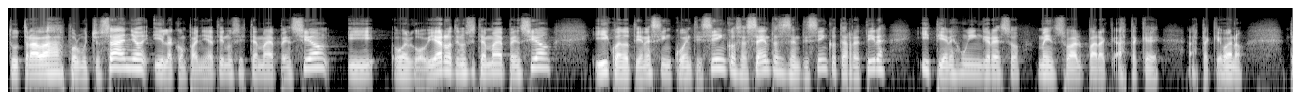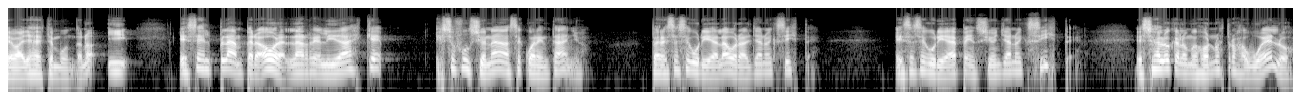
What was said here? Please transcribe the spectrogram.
tú trabajas por muchos años y la compañía tiene un sistema de pensión y, o el gobierno tiene un sistema de pensión y cuando tienes 55, 60, 65 te retiras y tienes un ingreso mensual para hasta que hasta que bueno, te vayas de este mundo, ¿no? Y ese es el plan, pero ahora la realidad es que eso funcionaba hace 40 años, pero esa seguridad laboral ya no existe. Esa seguridad de pensión ya no existe. Eso es algo que a lo mejor nuestros abuelos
